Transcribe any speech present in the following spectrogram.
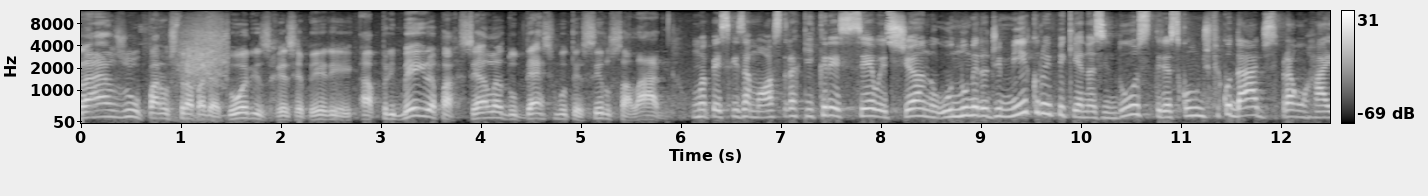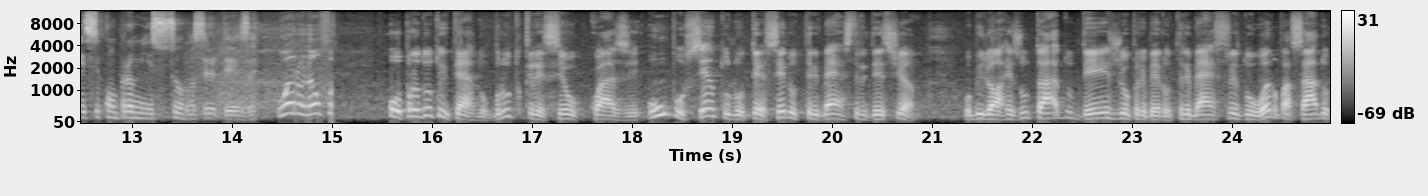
Prazo para os trabalhadores receberem a primeira parcela do 13º salário. Uma pesquisa mostra que cresceu este ano o número de micro e pequenas indústrias com dificuldades para honrar esse compromisso. Com certeza. O ano não foi. O produto interno bruto cresceu quase 1% no terceiro trimestre deste ano. O melhor resultado desde o primeiro trimestre do ano passado,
